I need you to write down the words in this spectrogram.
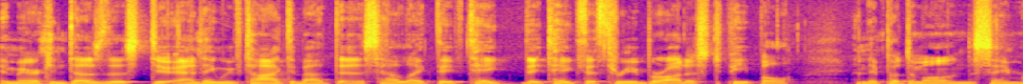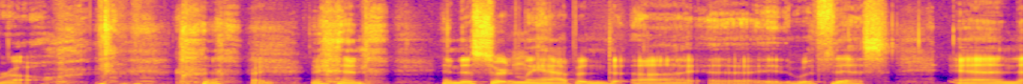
American does this. Do I think we've talked about this? How like they take they take the three broadest people and they put them all in the same row, and and this certainly happened uh, uh, with this, and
